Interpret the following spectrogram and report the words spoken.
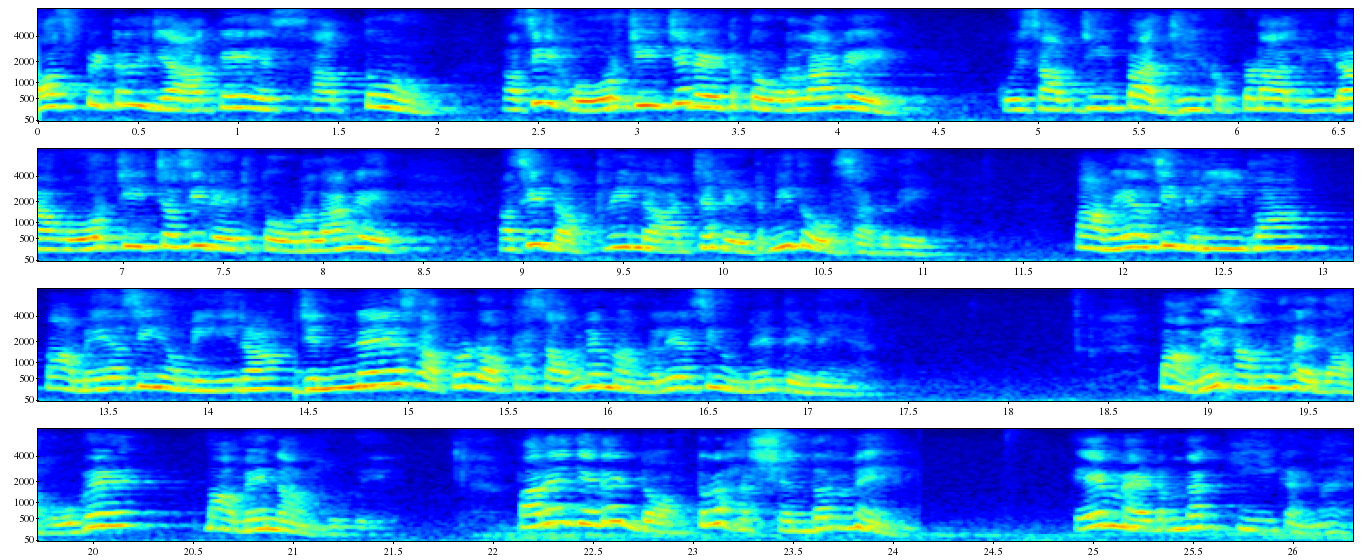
ਹਸਪੀਟਲ ਜਾ ਕੇ ਸਾਤੋਂ ਅਸੀਂ ਹੋਰ ਚੀਜ਼ 'ਚ ਰੇਟ ਤੋੜ ਲਾਂਗੇ। ਕੋਈ ਸਬਜ਼ੀ, ਭਾਜੀ, ਕੱਪੜਾ, ਲੀੜਾ, ਹੋਰ ਚੀਜ਼ 'ਚ ਅਸੀਂ ਰੇਟ ਤੋੜ ਲਾਂਗੇ। ਅਸੀਂ ਡਾਕਟਰੀ ਇਲਾਜ 'ਚ ਰੇਟ ਨਹੀਂ ਤੋੜ ਸਕਦੇ। ਭਾਵੇਂ ਅਸੀਂ ਗਰੀਬ ਆ ਭਾਵੇਂ ਅਸੀਂ ਅਮੀਰ ਆ ਜਿੰਨੇ ਸਾਤੋਂ ਡਾਕਟਰ ਸਾਹਿਬ ਨੇ ਮੰਗ ਲਏ, ਅਸੀਂ ਉਨੇ ਦੇਣੇ ਆ। ਭਾਵੇਂ ਸਾਨੂੰ ਫਾਇਦਾ ਹੋਵੇ, ਭਾਵੇਂ ਨਾ ਹੋਵੇ। ਪਰ ਇਹ ਜਿਹੜੇ ਡਾਕਟਰ ਹਰਸ਼ਿੰਦਰ ਨੇ, ਇਹ ਮੈਡਮ ਦਾ ਕੀ ਕਹਿਣਾ ਹੈ?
